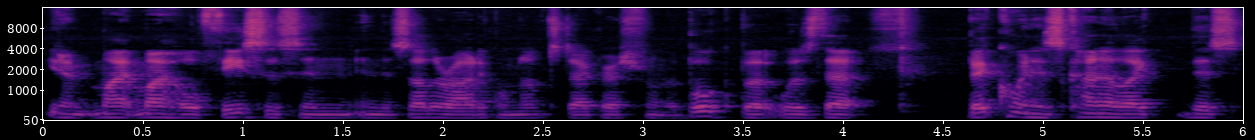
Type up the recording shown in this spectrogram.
you know, my, my whole thesis in, in this other article, not to digress from the book, but was that Bitcoin is kind of like this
